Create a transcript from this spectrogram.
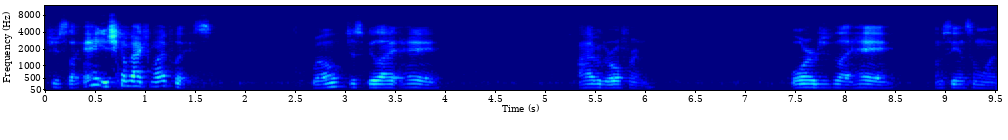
She's like, hey, you should come back to my place. Well, just be like, hey, I have a girlfriend. Or just be like, hey, I'm seeing someone.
